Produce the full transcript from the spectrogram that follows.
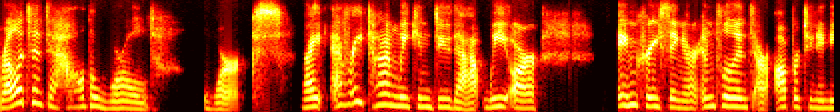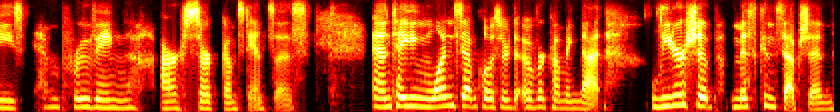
relative to how the world works, right? Every time we can do that, we are increasing our influence, our opportunities, improving our circumstances, and taking one step closer to overcoming that leadership misconception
